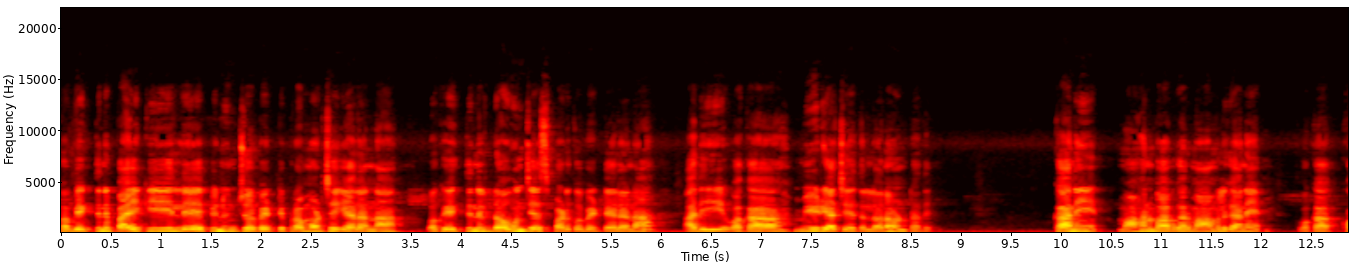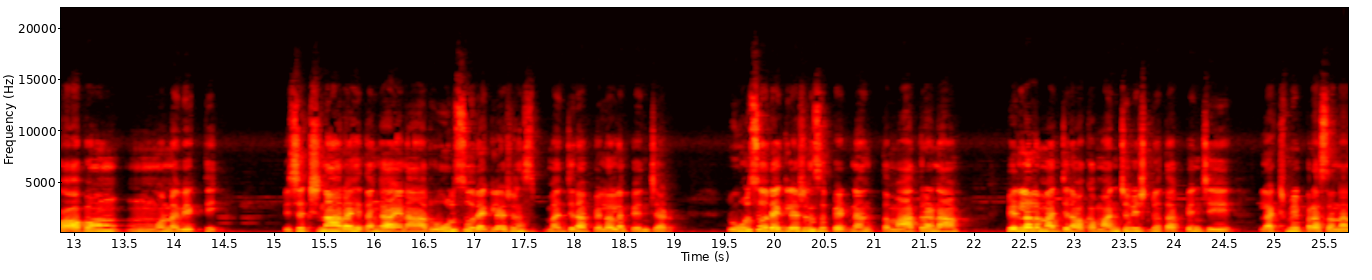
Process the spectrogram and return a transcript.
ఒక వ్యక్తిని పైకి లేపి నుంచోబెట్టి ప్రమోట్ చేయాలన్నా ఒక వ్యక్తిని డౌన్ చేసి పడుకోబెట్టేయాలన్నా అది ఒక మీడియా చేతుల్లోనే ఉంటుంది. కానీ మోహన్ బాబు గారు మామూలుగానే ఒక కోపం ఉన్న వ్యక్తి విచక్షణారహితంగా ఆయన రూల్స్ రెగ్యులేషన్స్ మధ్యన పిల్లల్ని పెంచాడు. రూల్స్ రెగ్యులేషన్స్ పెట్టినంత మాత్రాన పిల్లల మధ్యన ఒక మంచు విష్ణు తప్పించి లక్ష్మీ ప్రసన్న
